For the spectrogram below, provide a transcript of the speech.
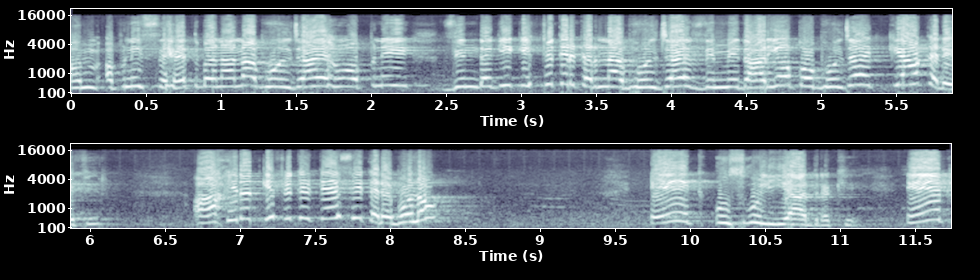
हम अपनी सेहत बनाना भूल जाए? हम अपनी ज़िंदगी की फ़िक्र करना भूल जाए? जिम्मेदारियों को भूल जाए? क्या करे फिर? आखिरत की फ़िक्र कैसे करे? बोलो। एक उसूल याद रखे। एक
